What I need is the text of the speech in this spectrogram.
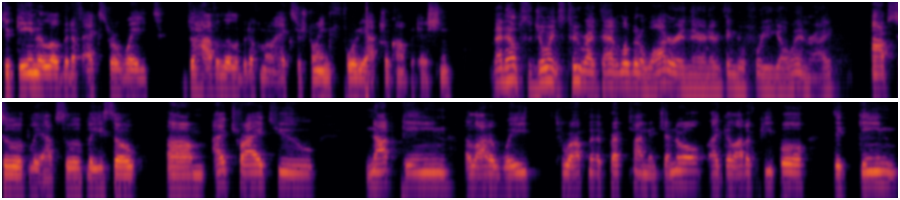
to gain a little bit of extra weight to have a little bit of more extra strength for the actual competition. That helps the joints too, right? To have a little bit of water in there and everything before you go in, right? Absolutely, absolutely. So um, I try to not gain a lot of weight throughout my prep time in general. Like a lot of people, they gain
